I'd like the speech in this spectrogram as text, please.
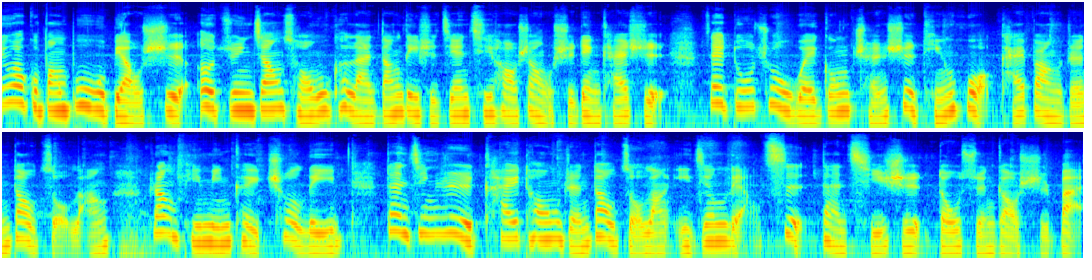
另外，国防部表示，俄军将从乌克兰当地时间七号上午十点开始，在多处围攻城市停火，开放人道走廊，让平民可以撤离。但近日开通人道走廊已经两次，但其实都宣告失败。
